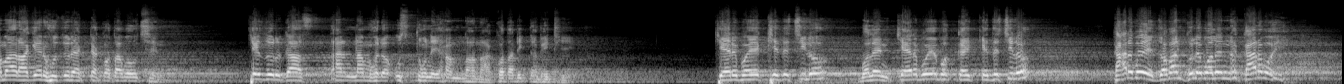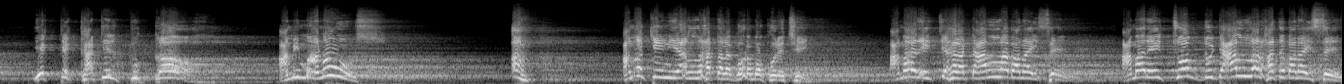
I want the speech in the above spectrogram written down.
আমার আগের হুজুর একটা কথা বলছেন খেজুর গাছ, তার নাম হলো উস্তনে হামদানা। কথা ঠিক না বেঠি? কের বয়ে খেতেছিল বলেন, কের বয়ে কেঁদেছিল কার বয়ে? জবান খুলে বলেন না, কার বয়ে? একটি কাঠের টুকরা। আমি মানুষ। আহ, আমাকে নিয়ে আল্লাহ তালা গর্ব করেছে। আমার এই চেহারাটা আল্লাহ বানাইছেন। আমার এই চোখ দুইটা আল্লাহর হাতে বানাইছেন।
